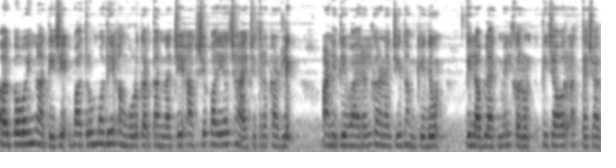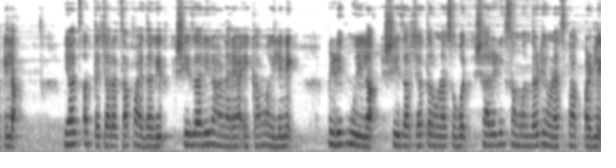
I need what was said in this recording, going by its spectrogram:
अल्पवयीन नातीचे बाथरूममध्ये आंघोळ करतानाचे आक्षेपार्ह छायाचित्र काढले आणि ते व्हायरल करण्याची धमकी देऊन तिला ब्लॅकमेल करून तिच्यावर अत्याचार केला. याच अत्याचाराचा फायदा घेत शेजारी राहणाऱ्या एका महिलेने पीडित मुलीला शेजारच्या तरुणासोबत शारीरिक संबंध ठेवण्यास भाग पाडले.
